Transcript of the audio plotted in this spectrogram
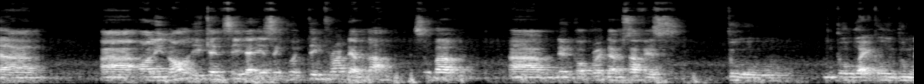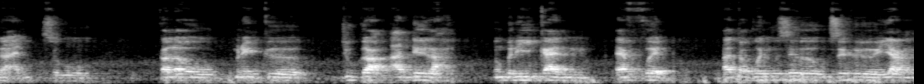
uh, uh, all in all, you can see that it's a good thing for them lah. Sebab um, the corporate themselves is to untuk buat keuntungan. So kalau mereka juga adalah memberikan effort ataupun usaha-usaha yang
